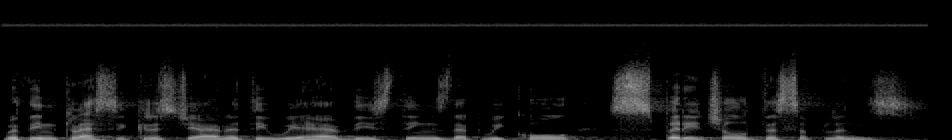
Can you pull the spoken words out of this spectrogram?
Within classic Christianity, we have these things that we call spiritual disciplines.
